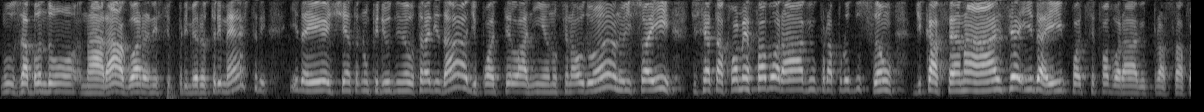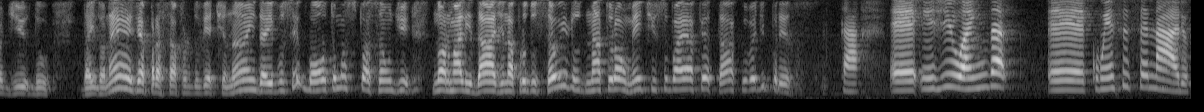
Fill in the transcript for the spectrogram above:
nos abandonará agora nesse primeiro trimestre, e daí a gente entra num período de neutralidade, pode ter laninha no final do ano. Isso aí, de certa forma, é favorável para a produção de café na Ásia, e daí pode ser favorável para a safra de, do, da Indonésia, para a safra do Vietnã, e daí você volta a uma situação de normalidade na produção, e naturalmente isso vai afetar a curva de preços. Tá. É, e Gil, ainda é, com esse cenário,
